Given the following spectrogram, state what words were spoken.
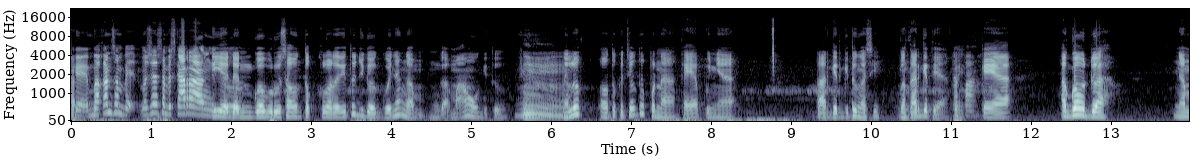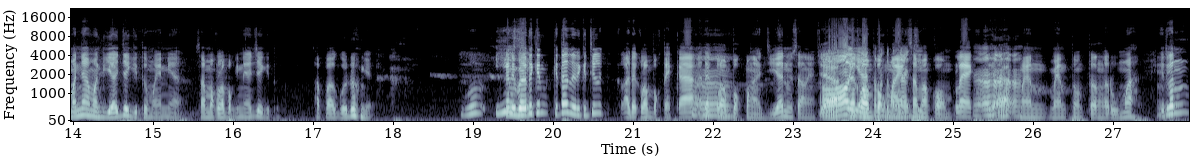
Oke, bahkan sampai maksudnya sampai sekarang gitu. iya dan gue berusaha untuk keluar dari itu juga guanya nggak nggak mau gitu Hmm. nah lu waktu kecil tuh pernah kayak punya target gitu nggak sih bukan target ya apa ya? Apa? kayak ah gue udah nyamannya sama dia aja gitu mainnya sama kelompok ini aja gitu apa gue doang ya Gua kan iya sih. ibaratnya kan kita dari kecil ada kelompok TK ada kelompok pengajian misalnya Ya. Oh ada iya, kelompok teman-teman main ngaji. sama komplek Heeh, Ya. heeh, heeh. main main tengah rumah itu kan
